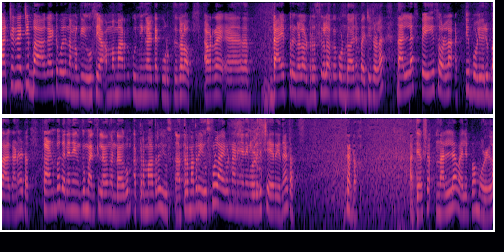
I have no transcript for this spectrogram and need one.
മറ്റർണിറ്റി ബാഗായിട്ട് പോലും നമുക്ക് യൂസ് ചെയ്യാം. അമ്മമാർക്ക് കുഞ്ഞുങ്ങളുടെ കുറുക്കുകളോ അവരുടെ ഡയപ്പറുകളോ ഡ്രസ്സുകളോ ഒക്കെ കൊണ്ടുപോകാനും പറ്റിയിട്ടുള്ള നല്ല സ്പേസ് ഉള്ള അടിപൊളി ഒരു ബാഗാണ് കേട്ടോ. കാണുമ്പോൾ തന്നെ നിങ്ങൾക്ക് മനസ്സിലാവുന്നുണ്ടാകും അത്രമാത്രം യൂസ് അത്രമാത്രം യൂസ്ഫുൾ ആയതുകൊണ്ടാണ് ഞാൻ നിങ്ങളോട് ഇത് ഷെയർ ചെയ്യുന്നത് കേട്ടോ. കണ്ടോ? അത്യാവശ്യം നല്ല വലിപ്പമുള്ള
